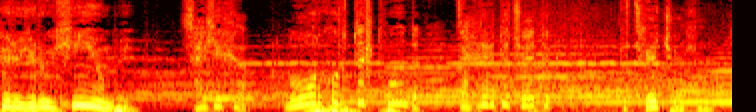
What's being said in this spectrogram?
Тэр ерөн хин юм бэ? Салхи нуур хүртэл түүнд захирагдж байдаг. гэцгээж байлаа.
